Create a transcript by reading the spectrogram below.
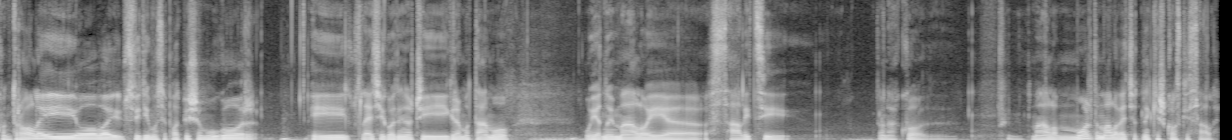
kontrole i ovaj, svidimo se, potpišemo ugovor i sledeće godine znači, igramo tamo u jednoj maloj uh, salici onako malo, možda malo veće od neke školske sale.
